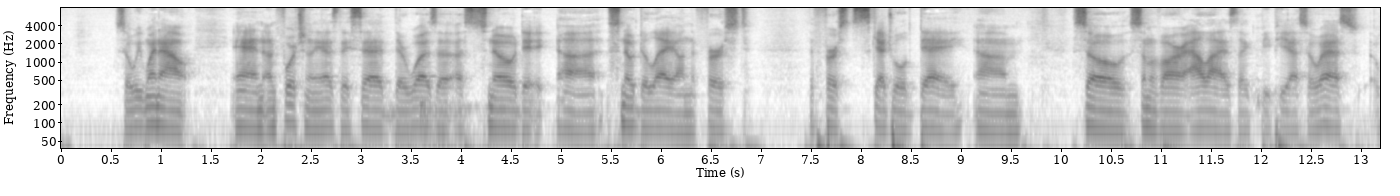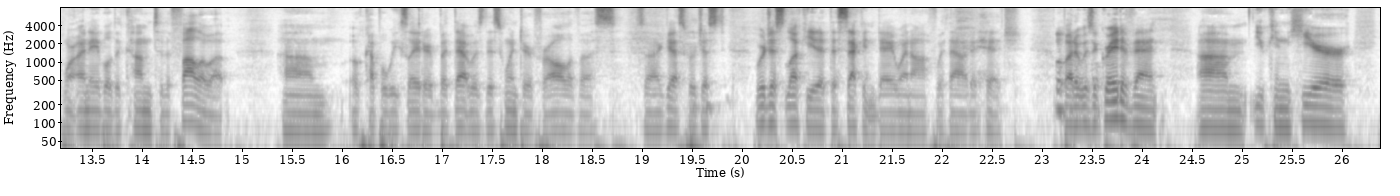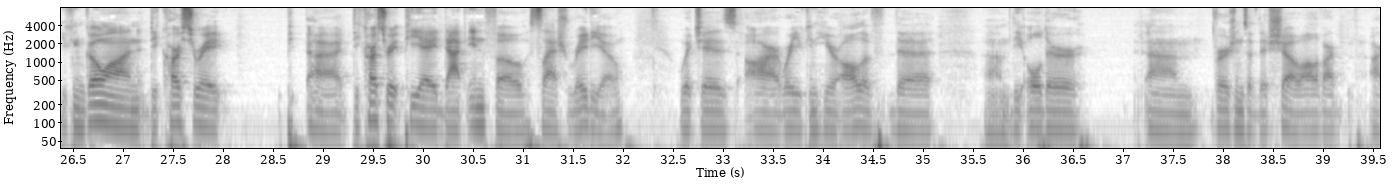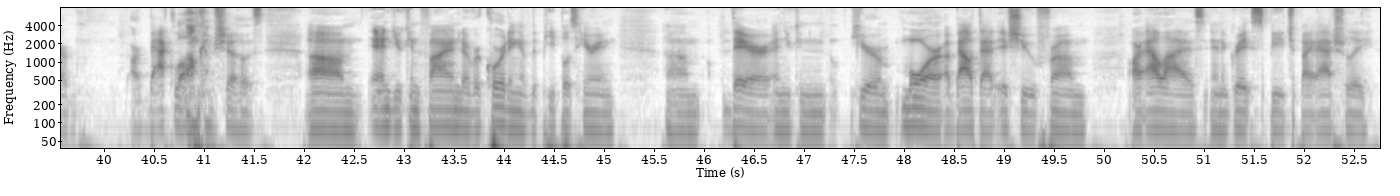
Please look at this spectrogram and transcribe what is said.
So we went out, and unfortunately, as they said, there was a, a snow day, uh, snow delay on the first the first scheduled day. Um, so some of our allies, like BPSOS, were unable to come to the follow up um, a couple weeks later. But that was this winter for all of us. So I guess we're just we're just lucky that the second day went off without a hitch. But it was a great event. Um, you can hear you can go on decarcerate uh, decarceratepa.info slash radio, which is our where you can hear all of the um, the older um, versions of this show, all of our our our backlog of shows, um, and you can find a recording of the people's hearing um, there, and you can hear more about that issue from our allies in a great speech by Ashley,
